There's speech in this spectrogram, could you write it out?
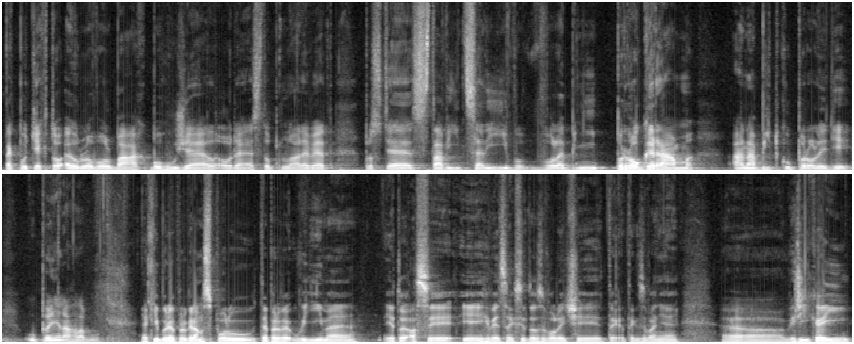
tak po těchto eurovolbách bohužel ODS TOP 09 prostě staví celý volební program a nabídku pro lidi úplně na hlavu. Jaký bude program spolu, teprve uvidíme. Je to asi jejich věc, jak si to zvoliči takzvaně uh, vyříkají.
